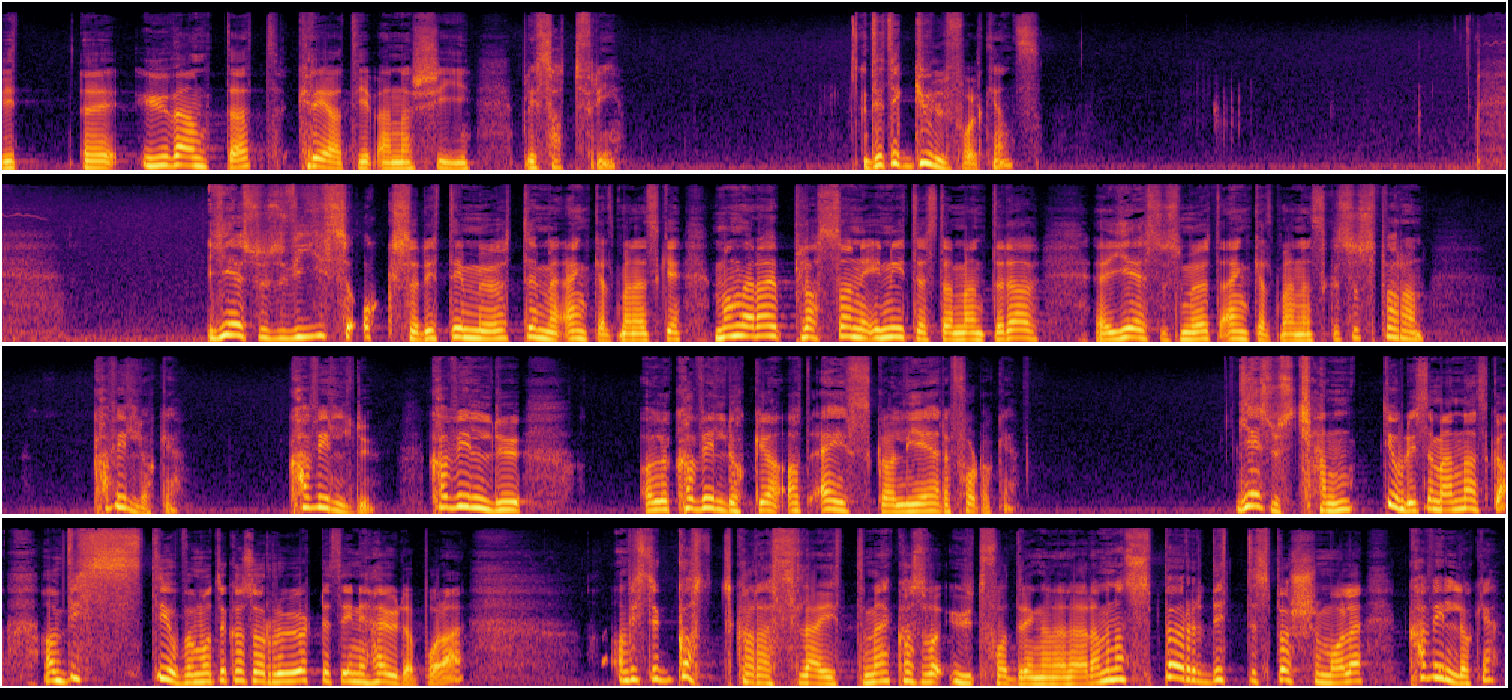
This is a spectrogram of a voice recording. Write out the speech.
uh, uventet kreativ energi bli satt fri. Dette er gull, folkens. Jesus viser også dette i møte med enkeltmennesker. Mange av de plassene i Nytestamentet der eh, Jesus møter enkeltmennesker, så spør han hva vil dere? Hva vil du? Hva vil du, eller hva vil dere at jeg skal gjøre for dere? Jesus kjente jo disse menneskene. Han visste jo på en måte hva som rørte seg inn i hodet på dem. Han visste godt hva de sleit med, hva som var utfordringene deres. Men han spør dette spørsmålet hva vil dere?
